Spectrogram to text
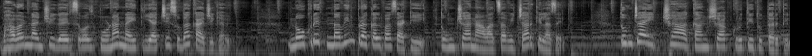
भावंडांची गैरसमज होणार नाहीत याची सुद्धा काळजी घ्यावी. नोकरीत नवीन प्रकल्पासाठी तुमच्या नावाचा विचार केला जाईल. तुमच्या इच्छा आकांक्षा कृतीत उतरतील.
